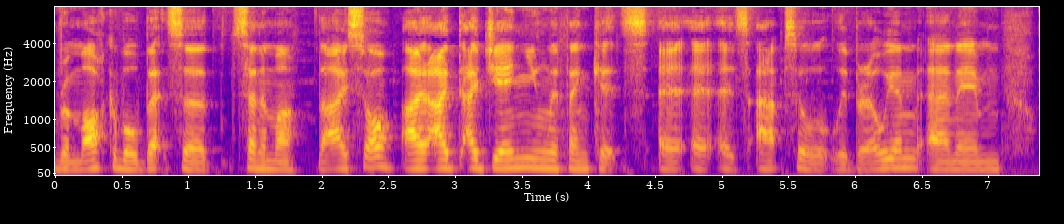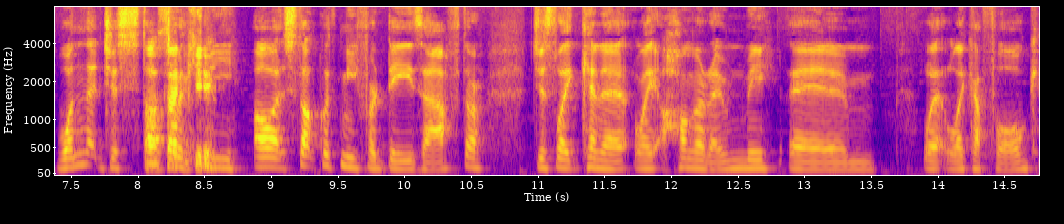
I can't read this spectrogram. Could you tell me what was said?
remarkable bits of cinema that I saw. I, I, I genuinely think it's uh, it's absolutely brilliant and um, one that just stuck Oh, with you. me. Oh, it stuck with me for days after. Just like kind of like hung around me, um, like, like a fog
